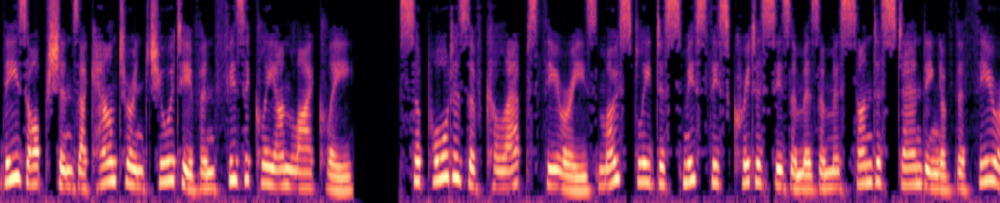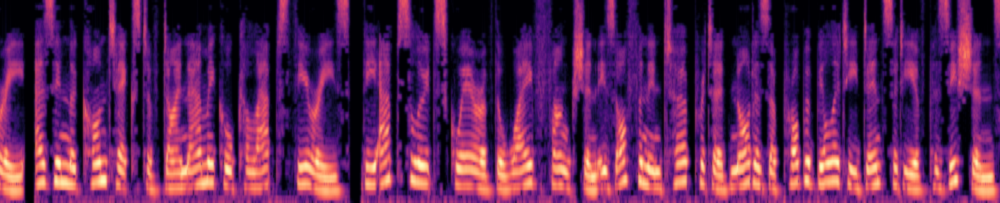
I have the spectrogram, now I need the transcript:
These options are counterintuitive and physically unlikely. Supporters of collapse theories mostly dismiss this criticism as a misunderstanding of the theory, as in the context of dynamical collapse theories, the absolute square of the wave function is often interpreted not as a probability density of positions,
